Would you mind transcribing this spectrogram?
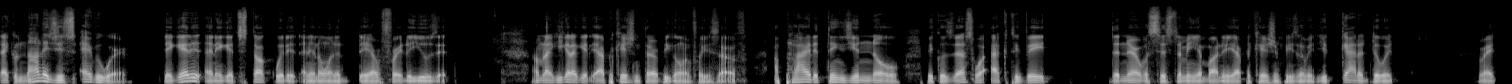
Like knowledge is everywhere. They get it and they get stuck with it and they don't want to they are afraid to use it. I'm like, you gotta get the application therapy going for yourself. Apply the things you know because that's what activate the nervous system in your body, the application piece of it. You gotta do it right?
